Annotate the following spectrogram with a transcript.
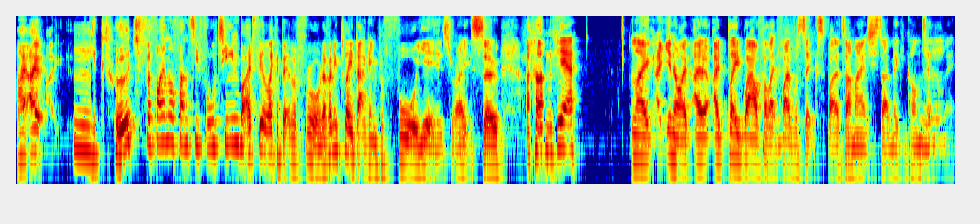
I I, I, I could for Final Fantasy 14, but I'd feel like a bit of a fraud. I've only played that game for four years, right? So, um, Yeah. Like you know, I'd, I- I'd played WoW for like five or six by the time I actually started making content mm-hmm. on it,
